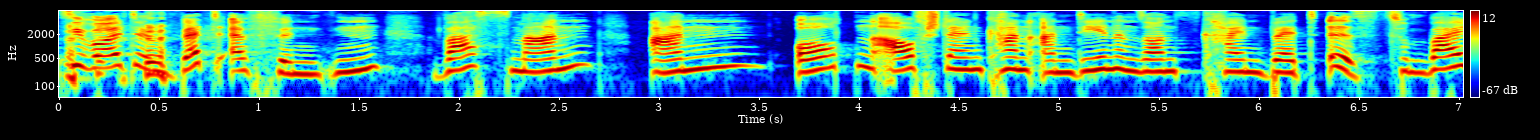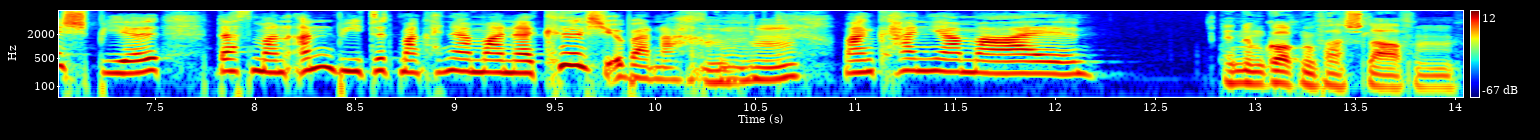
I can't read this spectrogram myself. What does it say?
sie wollte ein Bett erfinden, was man an Orten aufstellen kann, an denen sonst kein Bett ist. Zum Beispiel, dass man anbietet, man kann ja mal in der Kirche übernachten. Man kann ja mal In einem Gurkenfass schlafen.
